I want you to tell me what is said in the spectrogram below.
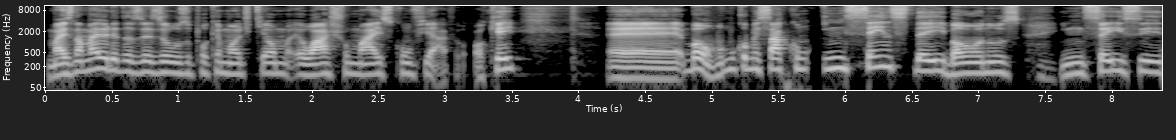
Mas na maioria das vezes eu uso o Pokémon que eu, eu acho mais confiável, ok? É, bom, vamos começar com Incense Day Bônus, Incense,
